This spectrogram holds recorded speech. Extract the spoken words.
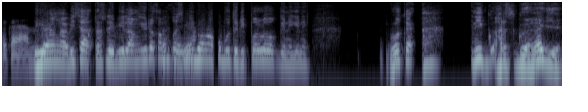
ya kan? dia nggak bisa terus dia bilang yaudah kamu Terus ke sini bilang, dong aku butuh dipeluk gini-gini gue kayak ah ini gua, harus gue lagi ya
